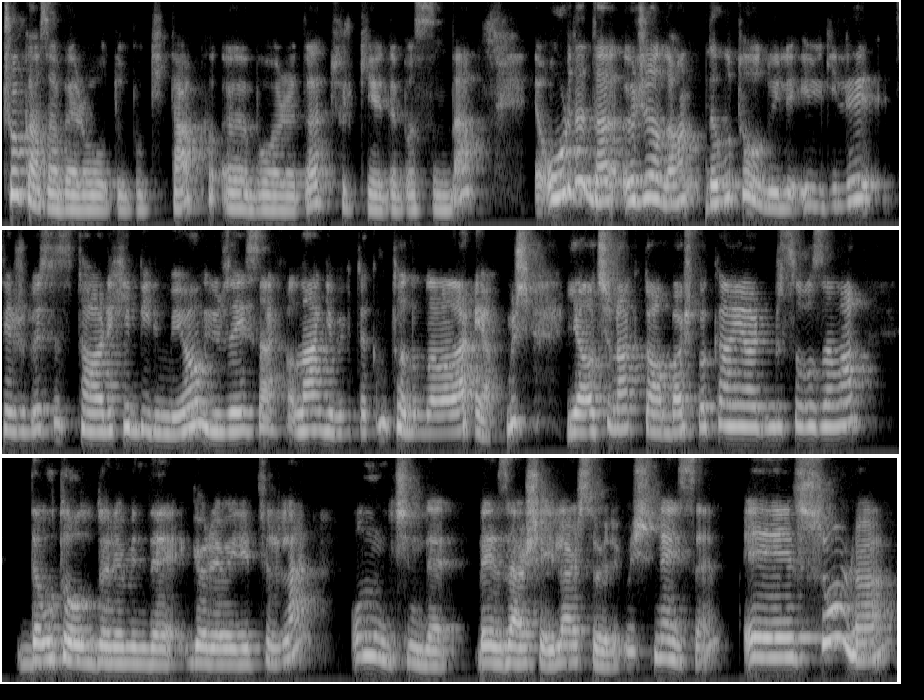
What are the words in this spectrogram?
Çok az haber oldu bu kitap e, bu arada Türkiye'de basında. E, orada da Öcalan Davutoğlu ile ilgili tecrübesiz tarihi bilmiyor, yüzeysel falan gibi bir takım tanımlamalar yapmış. Yalçın Akdoğan Başbakan Yardımcısı o zaman Davutoğlu döneminde göreve getirilen. Onun için de benzer şeyler söylemiş. Neyse. E, sonra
